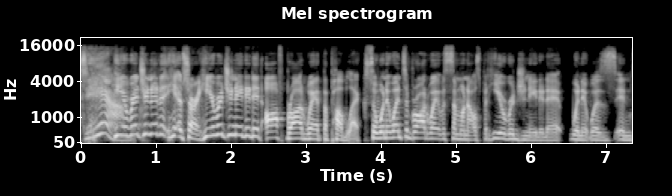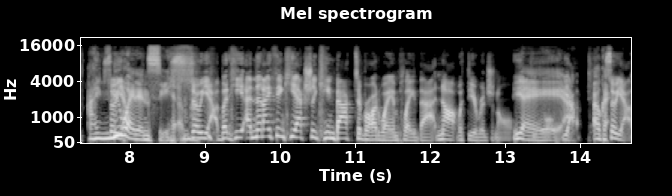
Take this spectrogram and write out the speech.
Damn. He originated. He, I'm sorry, he originated it off Broadway at the Public. So when it went to Broadway, it was someone else, but he originated it when it was in. I so, knew yeah. I didn't see him. So yeah, but he and then I think he actually came back to Broadway and played that, not with the original. Yeah, yeah, yeah, yeah. okay. So yeah,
